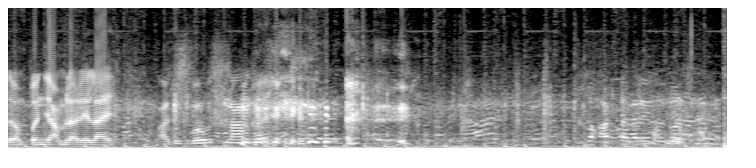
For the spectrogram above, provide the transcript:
दम पण जाम लागलेला आहे. अजून बहुत नाम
